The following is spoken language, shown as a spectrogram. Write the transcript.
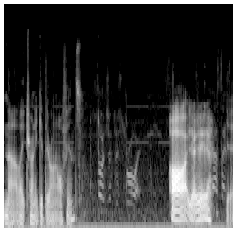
Nah, like trying to get there on offense. Oh, yeah, yeah, yeah. Yeah.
